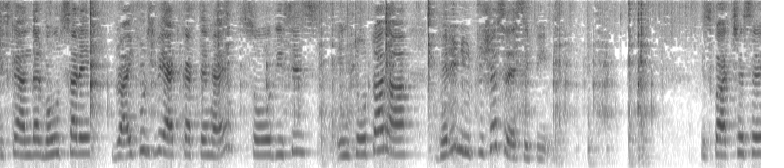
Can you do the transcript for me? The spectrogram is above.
इसके अंदर बहुत सारे ड्राई फ्रूट्स भी ऐड करते हैं। So this is in total a very nutritious recipe इसको अच्छे से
